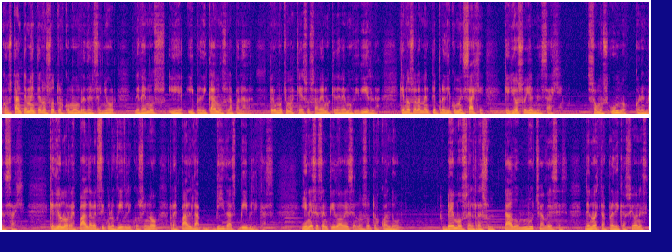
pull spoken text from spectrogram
constantemente nosotros como hombres del Señor debemos y, y, predicamos la palabra. Pero mucho más que eso sabemos que debemos vivirla, que no solamente predico un mensaje, que yo soy el mensaje, somos uno con el mensaje que Dios no respalda versículos bíblicos, sino respalda vidas bíblicas. Y en ese sentido a veces nosotros cuando vemos el resultado muchas veces de nuestras predicaciones,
